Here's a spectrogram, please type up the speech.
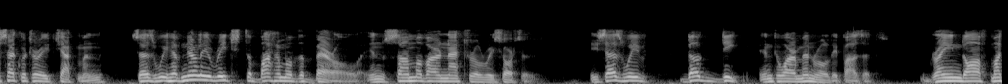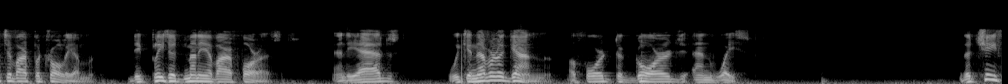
Secretary Chapman says we have nearly reached the bottom of the barrel in some of our natural resources. He says we've dug deep into our mineral deposits, drained off much of our petroleum, depleted many of our forests. And he adds, we can never again afford to gorge and waste. The chief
